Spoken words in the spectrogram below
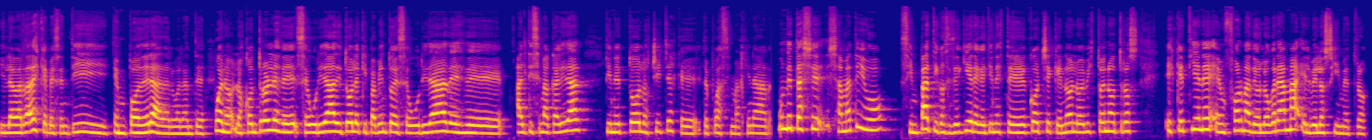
y la verdad es que me sentí empoderada al volante. Bueno, los controles de seguridad y todo el equipamiento de seguridad es de altísima calidad. Tiene todos los chiches que te puedas imaginar. Un detalle llamativo, simpático si se quiere, que tiene este coche, que no lo he visto en otros, es que tiene en forma de holograma el velocímetro.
